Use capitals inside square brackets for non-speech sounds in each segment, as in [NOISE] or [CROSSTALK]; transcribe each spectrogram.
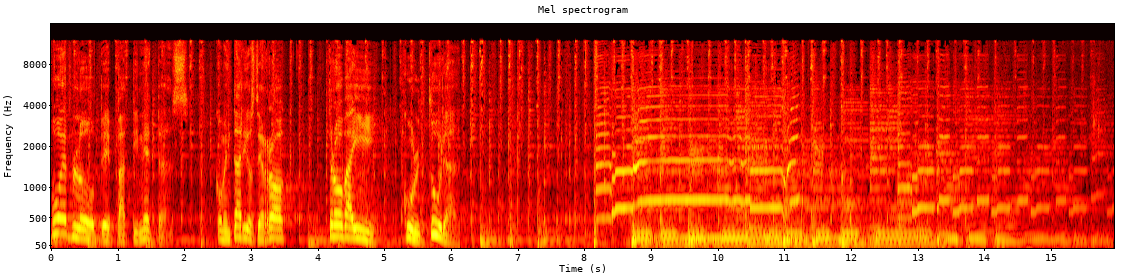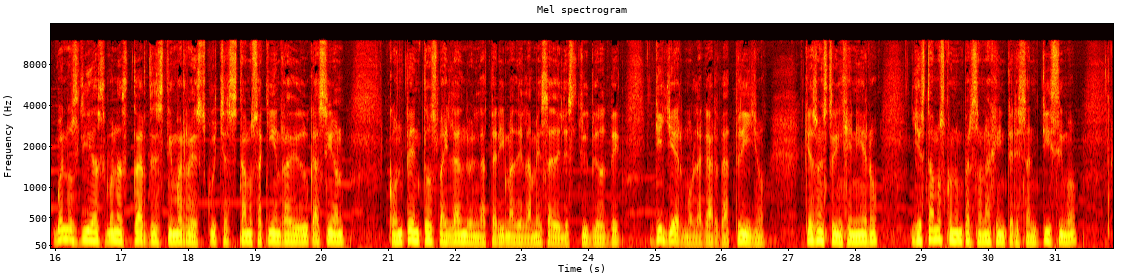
Pueblo de patinetas. Comentarios de rock, trova y cultura. Buenos días, buenas tardes, estimados escuchas. Estamos aquí en Radio Educación, contentos bailando en la tarima de la mesa del estudio de Guillermo Lagarda Trillo, que es nuestro ingeniero, y estamos con un personaje interesantísimo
